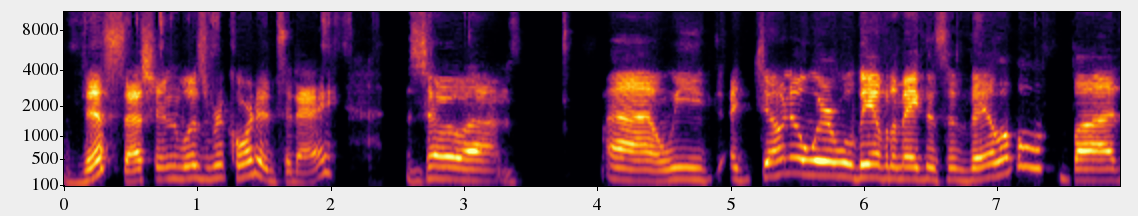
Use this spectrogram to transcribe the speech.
This session was recorded today. So um, uh, we, I don't know where we'll be able to make this available, but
